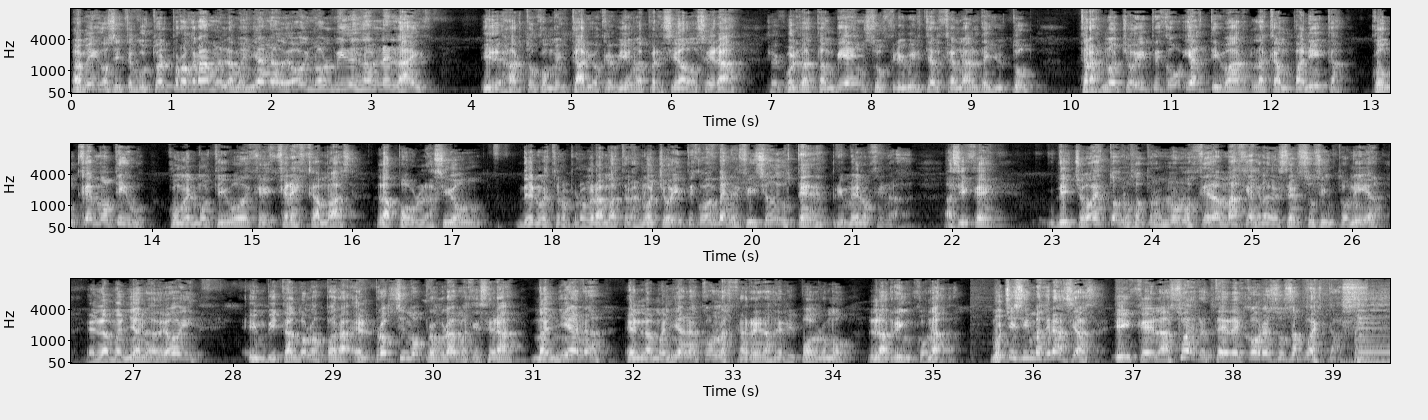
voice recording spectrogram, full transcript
Amigos, si te gustó el programa en la mañana de hoy, no olvides darle like y dejar tu comentario que bien apreciado será. Recuerda también suscribirte al canal de YouTube Trasnocho Hípico y activar la campanita. ¿Con qué motivo? Con el motivo de que crezca más la población de nuestro programa Trasnocho Hípico en beneficio de ustedes primero que nada. Así que, dicho esto, nosotros no nos queda más que agradecer su sintonía en la mañana de hoy, invitándolos para el próximo programa que será mañana en la mañana con las carreras del hipódromo La Rinconada. Muchísimas gracias y que la suerte decore sus apuestas.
